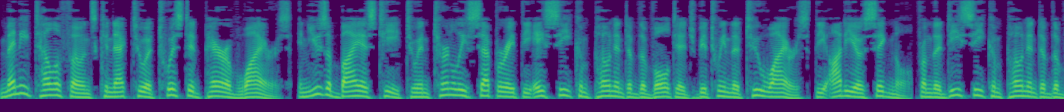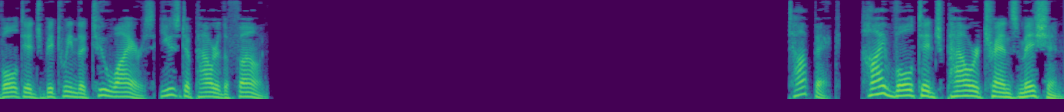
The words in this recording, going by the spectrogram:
Many telephones connect to a twisted pair of wires, and use a bias T to internally separate the AC component of the voltage between the two wires the audio signal from the DC component of the voltage between the two wires used to power the phone. High voltage power transmission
